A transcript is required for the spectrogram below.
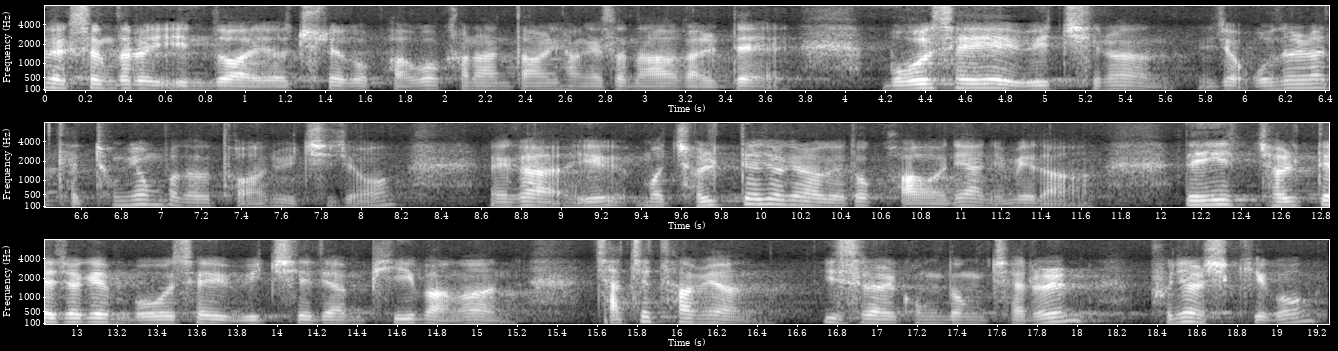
백성들을 인도하여 출애굽하고 가나안 땅을 향해서 나아갈 때 모세의 위치는 이제 오늘날 대통령보다도 더한 위치죠. 그러니까 이 뭐 절대적이라고 해도 과언이 아닙니다. 근데 이 절대적인 모세의 위치에 대한 비방은 자칫하면 이스라엘 공동체를 분열시키고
